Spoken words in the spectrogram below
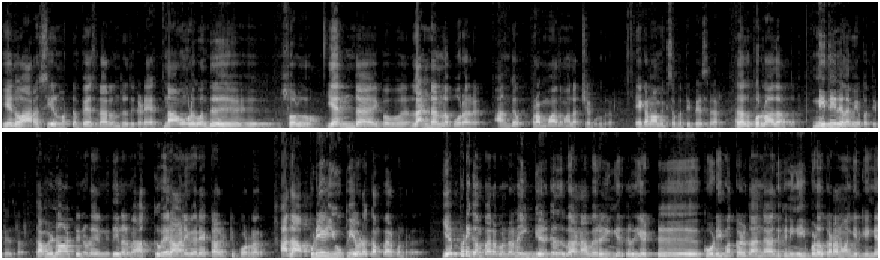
ஏதோ அரசியல் மட்டும் பேசுகிறாருன்றது கிடையாது. நான் உங்களுக்கு வந்து சொல்லலாம். எந்த இப்போ லண்டனில் போகிறாரு அங்கே பிரமாதமாக லெக்சர் கொடுக்குறாரு. எக்கனாமிக்ஸை பற்றி பேசுகிறாரு அதாவது பொருளாதாரத்தை நிதி நிலைமையை பற்றி பேசுகிறாரு தமிழ்நாட்டினுடைய நிதி நிலைமை அக்கு வேறு ஆணி வேறையா கழட்டி போடுறாரு. அதை அப்படியே யூபியோட கம்பேர் பண்ணுறாரு எப்படி கம்பேர் பண்ணுறோன்னா இங்கே இருக்கிறது வேணா வெறும் இங்கே இருக்கிறது எட்டு கோடி மக்கள் தாங்க. அதுக்கு நீங்கள் இவ்வளோ கடன் வாங்கியிருக்கீங்க.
